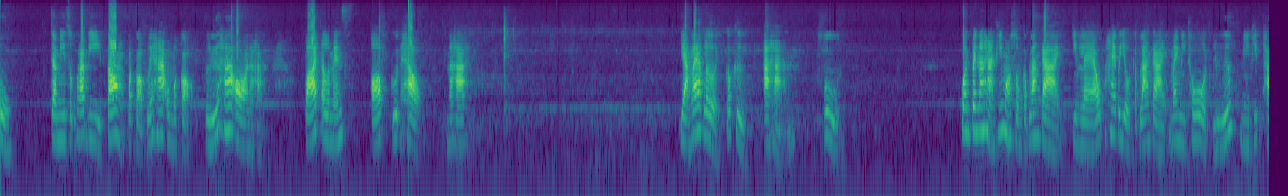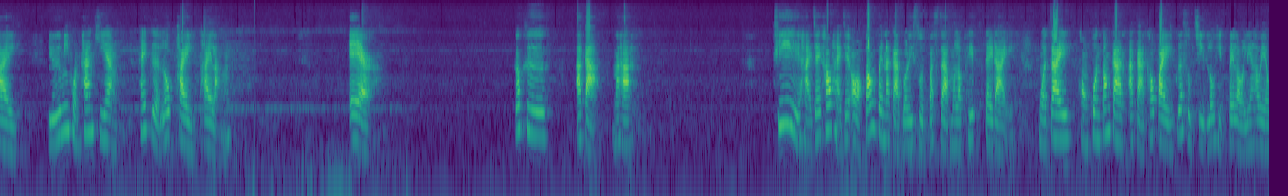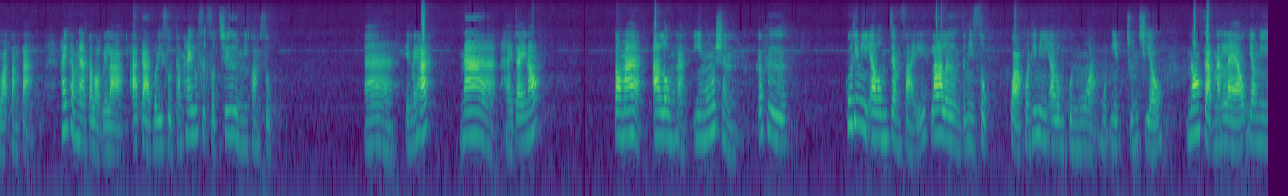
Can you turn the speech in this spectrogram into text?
จะมีสุขภาพดีต้องประกอบด้วย 5 องค์ประกอบ หรือ 5 อ นะคะ five elements of good health นะคะ อย่างแรกเลยก็คือ อาหาร food ควรเป็นอาหารที่เหมาะสมกับร่างกาย กินแล้วให้ประโยชน์กับร่างกาย ไม่มีโทษ หรือมีพิษภัย หรือมีผลข้างเคียง ให้เกิดโรคภัยภายหลัง air ก็คืออากาศนะคะ ที่หายใจเข้าหายใจออกต้องเป็นอากาศบริสุทธิ์ปราศจากมลพิษใด ๆ หัวใจของคนต้องการอากาศเข้าไปเพื่อสูบฉีดโลหิตไปหล่อเลี้ยงอวัยวะต่างๆ ให้ทำงานตลอดเวลาอากาศบริสุทธิ์ทำให้รู้สึกสดชื่นมีความสุข อ่า เห็นไหมคะ หน้าหายใจเนาะ ต่อมาอารมณ์ค่ะ emotion ก็คือ ผู้ที่มีอารมณ์แจ่มใสล่าเริงจะมีสุข กว่าคนที่มีอารมณ์ขุ่นมัว หงุดหงิดฉุนเฉียว นอกจากนั้นแล้วยังมี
